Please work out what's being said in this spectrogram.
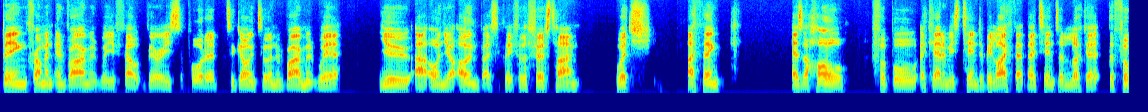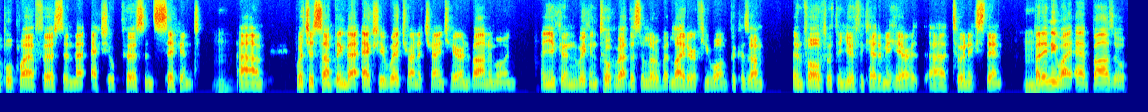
being from an environment where you felt very supported to go into an environment where you are on your own basically for the first time, which I think as a whole, football academies tend to be like that. They tend to look at the football player first and the actual person second, mm. um, which is something that actually we're trying to change here in Värnamo. And, and you can we can talk about this a little bit later if you want, because I'm involved with the youth academy here uh, to an extent. Mm. But anyway, at Basel,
